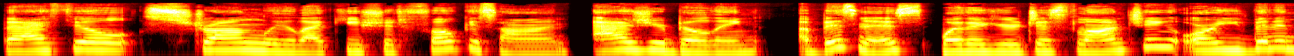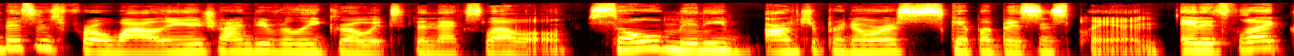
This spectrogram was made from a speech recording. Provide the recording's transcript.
that I feel strongly like you should focus on as you're building a business, whether you're just launching or you've been in business for a while and you're trying to really grow it to the next level. So many entrepreneurs skip a business plan, and it's like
